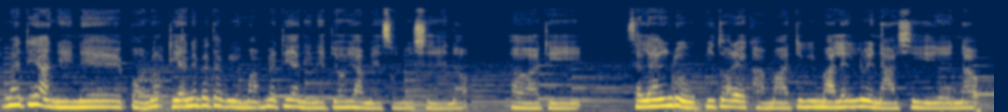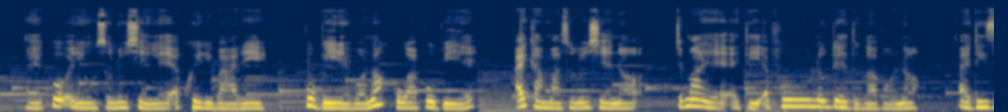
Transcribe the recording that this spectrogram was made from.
အမတ်တတ်တရအနေနဲ့ပေါ့နော်ဒီအနဲ့ပတ်သက်ပြီးတော့မှအမှတ်တရအနေနဲ့ပြောရမယ်ဆိုလို့ရှိရင်တော့အာဒီဇလန်းတို့ပြီးသွားတဲ့အခါမှာ TV မှာလည်းလွှင့်တာရှိရဲ့နောက်အဲကို့အိမ်ကိုဆိုလို့ရှိရင်လည်းအခွေတွေပါတယ် ပို့ပေးတယ်ပေါ့နော်ကိုကပို့ပေးတယ်အဲ့ခါမှာဆိုလို့ရှိရင်တော့ကျမရဲ့ဒီအဖိုးလုပ်တဲ့သူကပေါ့နော်အဲဒီဇ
